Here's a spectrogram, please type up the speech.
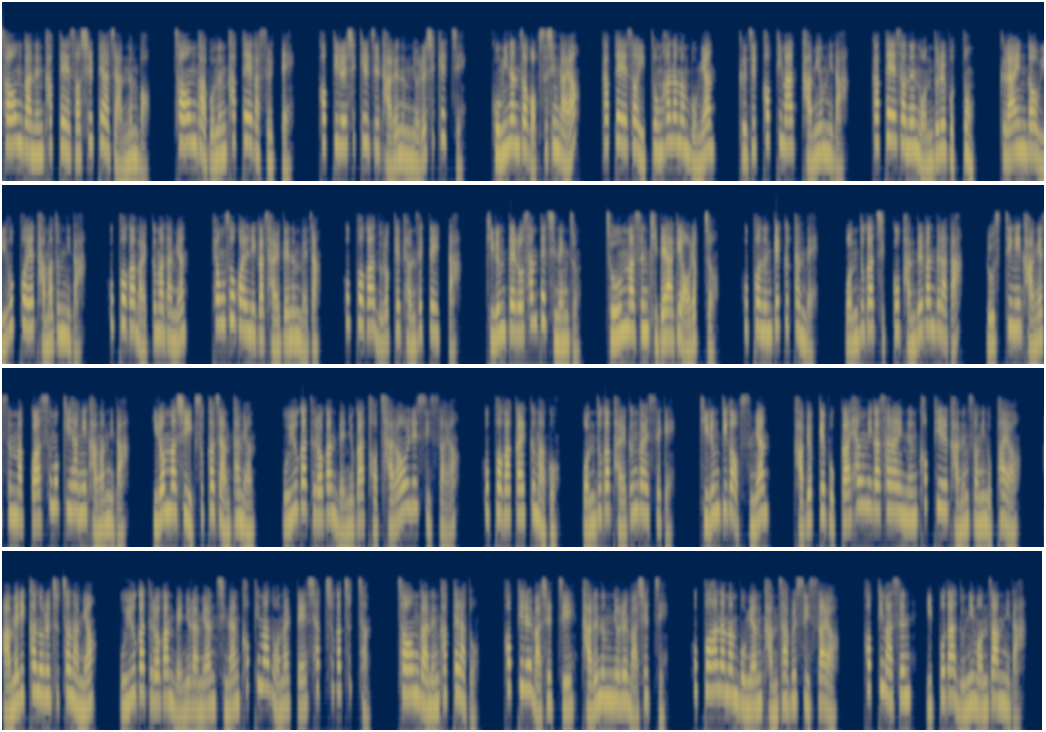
처음 가는 카페에서 실패하지 않는 법. 처음 가보는 카페에 갔을 때 커피를 시킬지 다른 음료를 시킬지 고민한 적 없으신가요? 카페에서 이 통 하나만 보면 그 집 커피 맛 감이 옵니다. 카페에서는 원두를 보통 그라인더 위 호퍼에 담아둡니다. 호퍼가 말끔하다면 평소 관리가 잘 되는 매장. 호퍼가 누렇게 변색돼 있다. 기름때로 산패 진행 중. 좋은 맛은 기대하기 어렵죠. 호퍼는 깨끗한데 원두가 짙고 반들반들하다. 로스팅이 강해 쓴맛과 스모키 향이 강합니다. 이런 맛이 익숙하지 않다면 우유가 들어간 메뉴가 더 잘 어울릴 수 있어요. 호퍼가 깔끔하고 원두가 밝은 갈색에 기름기가 없으면 가볍게 볶아 향미가 살아있는 커피일 가능성이 높아요. 아메리카노를 추천하며 우유가 들어간 메뉴라면 진한 커피 맛 원할 때 샷 추가 추천. 처음 가는 카페라도 커피를 마실지 다른 음료를 마실지 호퍼 하나만 보면 감 잡을 수 있어요. 커피 맛은 입보다 눈이 먼저 합니다.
